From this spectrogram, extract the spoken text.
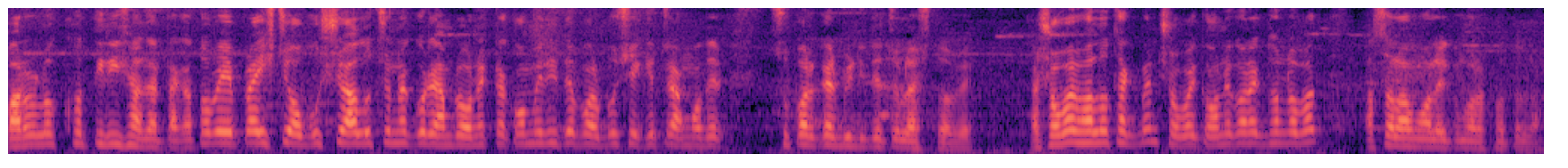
বারো লক্ষ তিরিশ হাজার টাকা। তবে এই প্রাইসটি অবশ্যই আলোচনা করে আমরা অনেকটা কমে দিতে পারব, সেক্ষেত্রে আমাদের সুপার কার বিডিতে চলে আসতে হবে। আর সবাই ভালো থাকবেন, সবাইকে অনেক অনেক ধন্যবাদ। আসসালামু আলাইকুম রহমতুল্লাহ।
